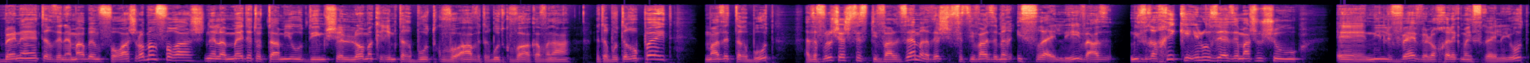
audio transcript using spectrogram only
בין היתר זה נאמר במפורש, לא במפורש, נלמד את אותם יהודים שלא מכירים תרבות גבוהה, ותרבות גבוהה הכוונה לתרבות אירופאית, מה זה תרבות. אז אפילו שיש פסטיבל זמר, אז יש פסטיבל זמר ישראלי, ואז מזרחי כאילו זה איזה משהו שהוא אה, נלווה ולא חלק מהישראליות.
